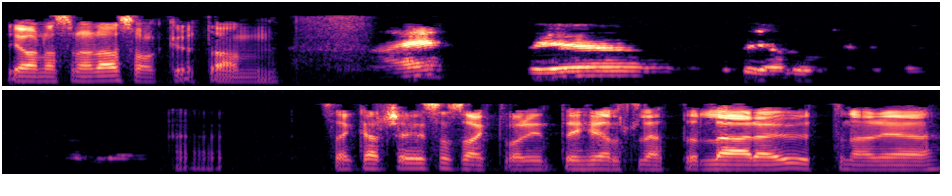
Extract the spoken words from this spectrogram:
gör några sådana där saker, utan Nej, det, det blir jag nog inte. sen kanske det som sagt var inte helt lätt att lära ut när det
